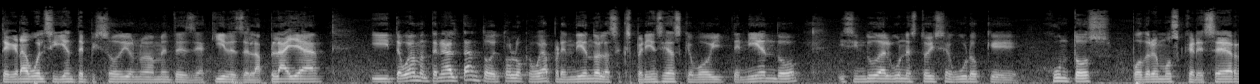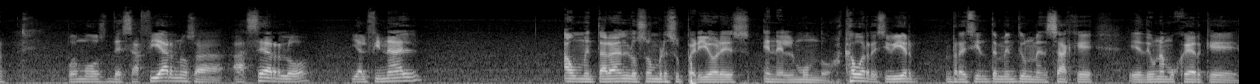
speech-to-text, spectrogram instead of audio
te grabo el siguiente episodio nuevamente desde aquí, desde la playa. Y te voy a mantener al tanto de todo lo que voy aprendiendo, las experiencias que voy teniendo. Y sin duda alguna estoy seguro que juntos podremos crecer, podemos desafiarnos a, hacerlo. Y al final aumentarán los hombres superiores en el mundo. Acabo de recibir recientemente un mensaje eh, de una mujer que,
